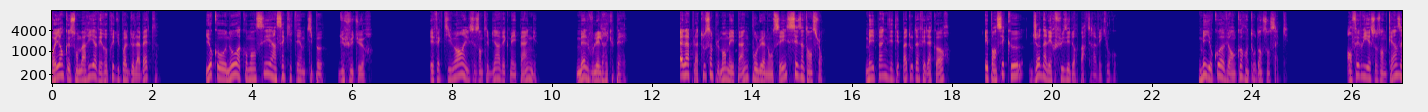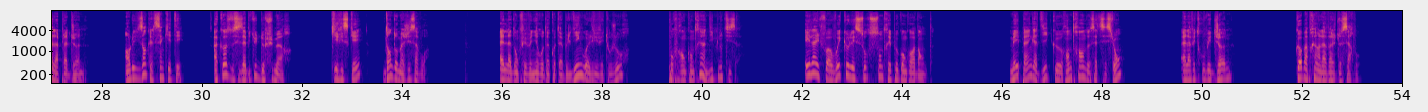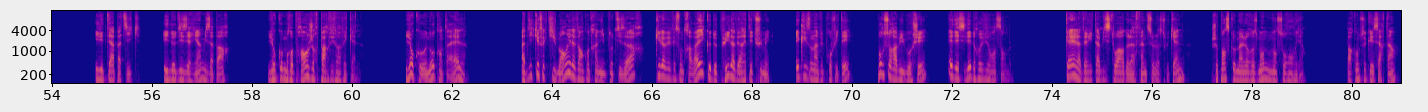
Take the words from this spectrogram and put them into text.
Voyant que son mari avait repris du poil de la bête, Yoko Ono a commencé à s'inquiéter un petit peu du futur. Effectivement, il se sentait bien avec Mei Pang, mais elle voulait le récupérer. Elle appela tout simplement Mei Pang pour lui annoncer ses intentions. Mei Pang n'était pas tout à fait d'accord et pensait que John allait refuser de repartir avec Yoko. Mais Yoko avait encore un tour dans son sac. En février 75, elle appela John, en lui disant qu'elle s'inquiétait à cause de ses habitudes de fumeur, qui risquaient d'endommager sa voix. Elle l'a donc fait venir au Dakota Building où elle vivait toujours, pour rencontrer un hypnotiseur. Et là, il faut avouer que les sources sont très peu concordantes. Mei Peng a dit que rentrant de cette session, elle avait trouvé John comme après un lavage de cerveau. Il était apathique et il ne disait rien mis à part Yoko me reprend, je repars vivre avec elle. Yoko Ono, quant à elle, a dit qu'effectivement il avait rencontré un hypnotiseur, qu'il avait fait son travail et que depuis il avait arrêté de fumer, et qu'ils en avaient profité pour se rabibocher et décider de revivre ensemble. Quelle est la véritable histoire de la fin de ce Lost Weekend? Je pense que malheureusement nous n'en saurons rien. Par contre, ce qui est certain,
